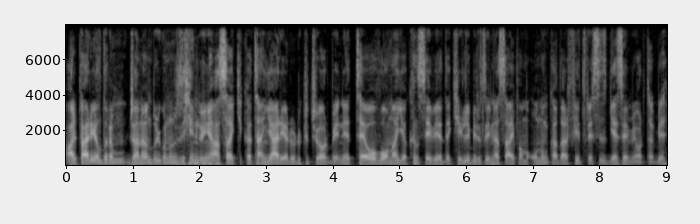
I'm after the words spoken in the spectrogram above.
Alper Yıldırım, Can Önduygu'nun zihin dünyası hakikaten yer yer ürkütüyor beni. Theo Von'a yakın seviyede kirli bir zihne sahip ama onun kadar filtresiz gezemiyor tabii.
